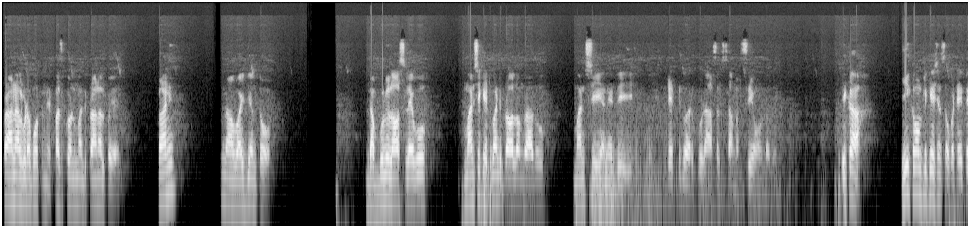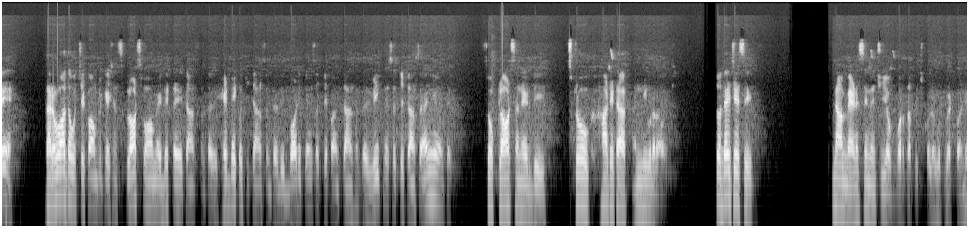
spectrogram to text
ప్రాణాలు కూడా పోతున్నాయి. పదకొండు మంది ప్రాణాలు పోయాయి. కానీ నా వైద్యంతో డబ్బులు లాస్ లేవు. మనిషికి ఎటువంటి ప్రాబ్లం రాదు. మనిషి అనేది డెత్ వరకు కూడా అసలు సమస్య ఉండదు. ఇక ఈ కాంప్లికేషన్స్ ఒకటైతే తర్వాత వచ్చే కాంప్లికేషన్స్ క్లాట్స్ ఫామ్ అయ్యి డెత్ అయ్యే ఛాన్స్ ఉంటుంది. హెడ్ ఏక్ వచ్చే ఛాన్స్ ఉంటుంది. బాడీ పెయిన్స్ వచ్చే ఛాన్స్ ఉంటుంది. వీక్నెస్ వచ్చే ఛాన్స్ అన్నీ ఉంటాయి. సో క్లాట్స్ అనేది స్ట్రోక్ హార్ట్ అటాక్ అన్నీ కూడా రావచ్చు. సో దయచేసి నా మెడిసిన్ నుంచి ఎవ్వరు తప్పించుకోలేదు. గుర్తుపెట్టుకోండి.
